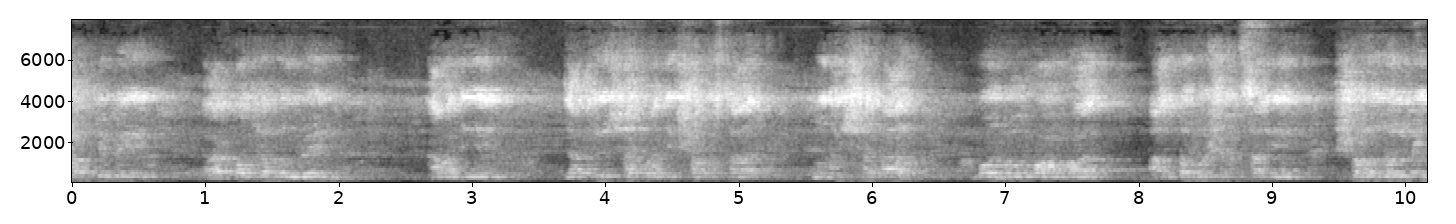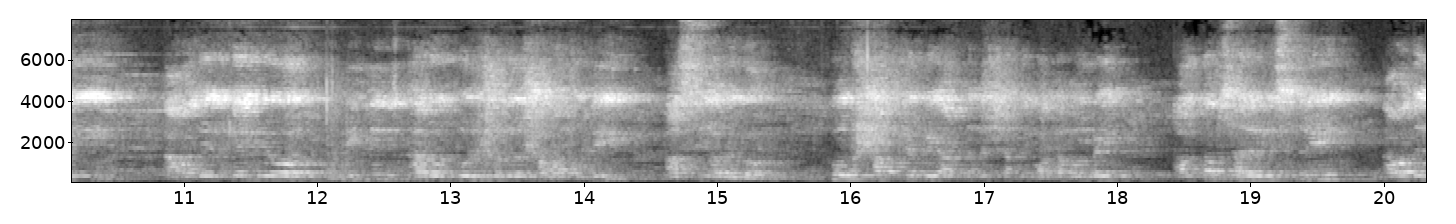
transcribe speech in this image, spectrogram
সংক্ষেপে কথা বলবেন আমাদের জাতীয় সাংবাদিক সংস্থার প্রতিষ্ঠাতা মরহুম মোহাম্মদ আলতাফ হোসেন সাহেব সহধর্মিনী, আমাদের কেন্দ্রীয় নীতি নির্ধারক পরিষদের সভাপতি আসিয়া বেগম। খুব সংক্ষেপে আপনাদের সাথে কথা বলবে আলতাফ স্যারের স্ত্রী, আমাদের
